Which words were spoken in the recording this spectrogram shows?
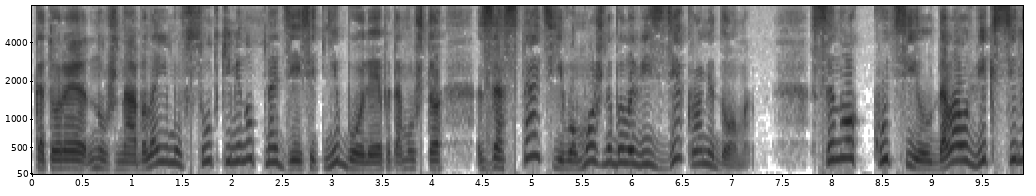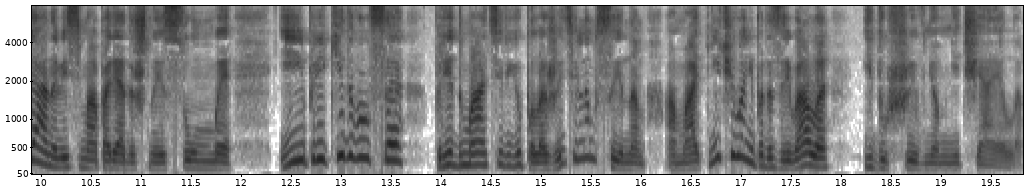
которая нужна была ему в сутки минут на десять, не более, потому что застать его можно было везде, кроме дома. Сынок кутил, давал векселя на весьма порядочные суммы и прикидывался пред матерью положительным сыном, а мать ничего не подозревала и души в нем не чаяла.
